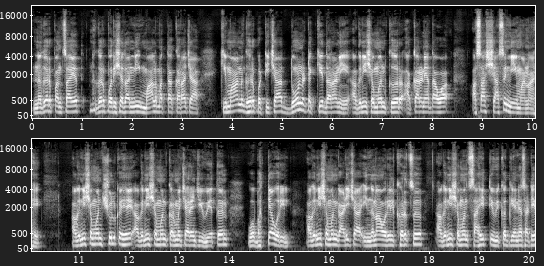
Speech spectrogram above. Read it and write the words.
नगरपंचायत नगरपरिषदांनी मालमत्ता कराच्या किमान घरपट्टीच्या दोन टक्के दराने अग्निशमन कर आकारण्यात यावा असा शासन नियमान आहे. अग्निशमन शुल्क हे अग्निशमन कर्मचाऱ्यांचे वेतन व भत्त्यावरील अग्निशमन गाडीच्या इंधनावरील खर्च अग्निशमन साहित्य विकत घेण्यासाठी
